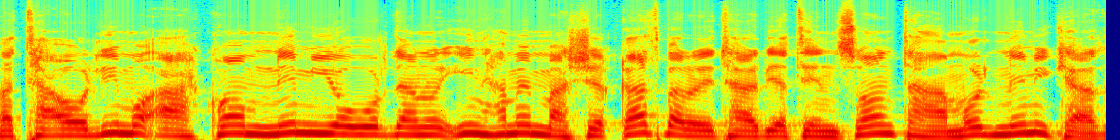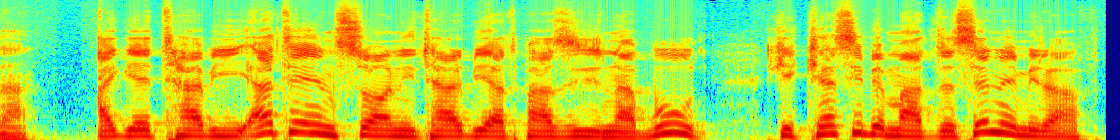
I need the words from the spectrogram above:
و تعالیم و احکام نمی آوردن و این همه مشقت برای تربیت انسان تحمل نمی کردن. اگه طبیعت انسانی تربیت پذیر نبود که کسی به مدرسه نمی رفت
